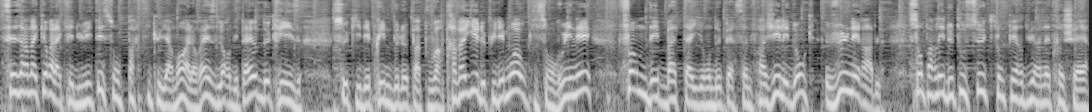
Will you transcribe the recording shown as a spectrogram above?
Ces arnaqueurs à la crédulité sont particulièrement à leur aise lors des périodes de crise. Ceux qui dépriment de ne pas pouvoir travailler depuis des mois ou qui sont ruinés forment des bataillons de personnes fragiles et donc vulnérables sans parler de tous ceux qui ont perdu un être cher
